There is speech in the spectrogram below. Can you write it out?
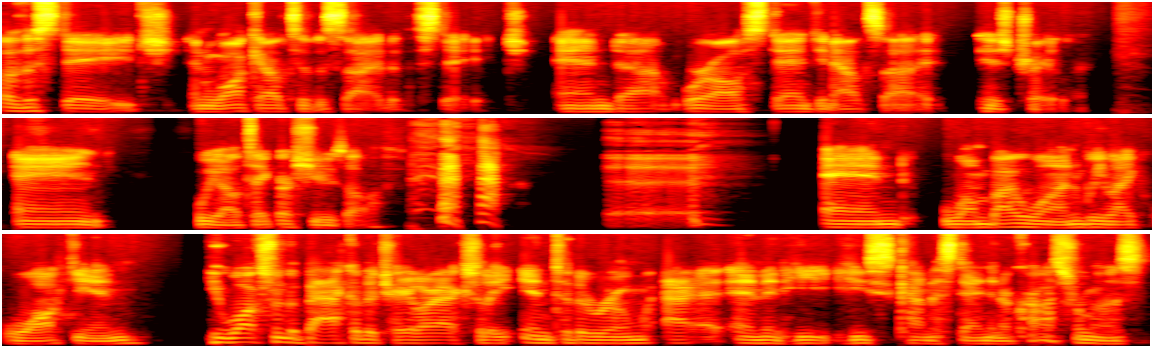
of the stage and walk out to the side of the stage. And uh, we're all standing outside his trailer. And we all take our shoes off. and one by one, we like walk in. He walks from the back of the trailer actually into the room, and then he he's kind of standing across from us,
